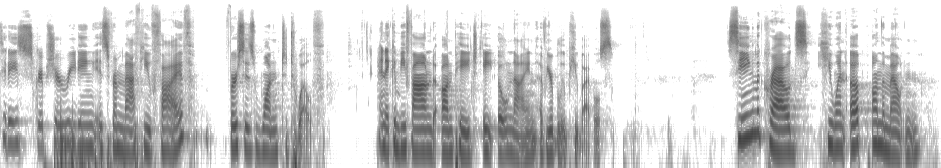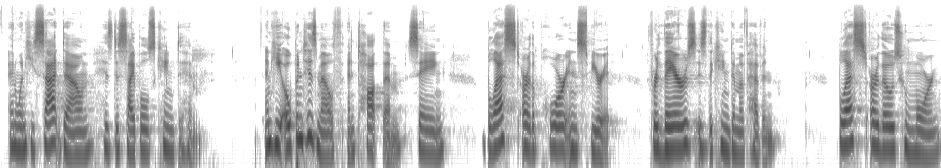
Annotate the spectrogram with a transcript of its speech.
Today's scripture reading is from Matthew 5, verses 1 to 12, and it can be found on page 809 of your Blue Pew Bibles. Seeing the crowds, he went up on the mountain, and when he sat down, his disciples came to him. And he opened his mouth and taught them, saying, Blessed are the poor in spirit, for theirs is the kingdom of heaven. Blessed are those who mourn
